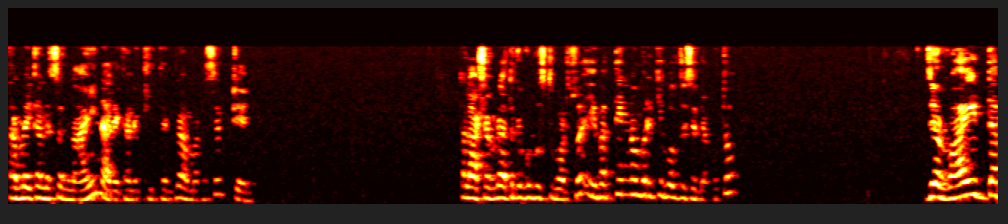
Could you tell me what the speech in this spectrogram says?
তারপরে এখানে হচ্ছে নাইন আর এখানে কি থাকবে? আমার হচ্ছে টেন তাহলে আশা করি এতটুকু বুঝতে পারছ। এবার তিন নম্বরে কি বলতেছে দেখো তো? যে write the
